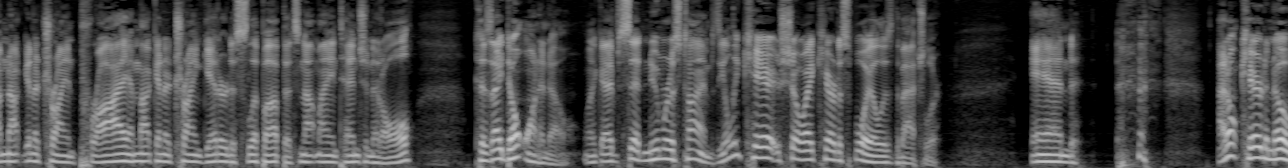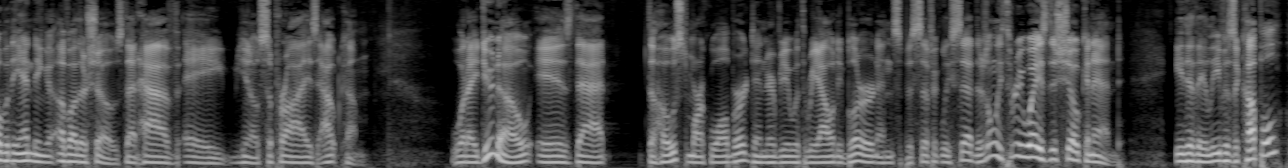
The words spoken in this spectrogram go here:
i'm not going to try and pry. I'm not going to try and get her to slip up. That's not my intention at all. Because I don't want to know. Like I've said numerous times, the only care, show I care to spoil is The Bachelor, and I don't care to know about the ending of other shows that have a you know surprise outcome. What I do know is that the host Mark Wahlberg did an interview with Reality Blurred and specifically said there's only three ways this show can end: either they leave as a couple,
